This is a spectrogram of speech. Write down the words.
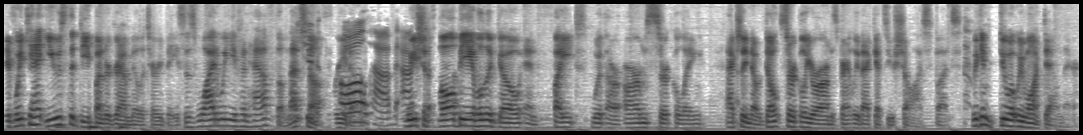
If we can't use the deep underground military bases, why do we even have them? That's not freedom. all have access. we should all be able to go and fight with our arms circling. Actually, no, don't circle your arms. Apparently, that gets you shot. But we can do what we want down there.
